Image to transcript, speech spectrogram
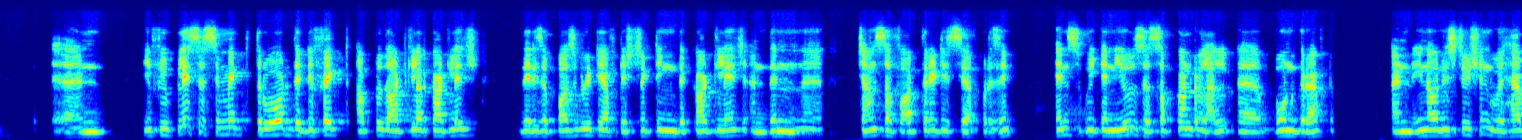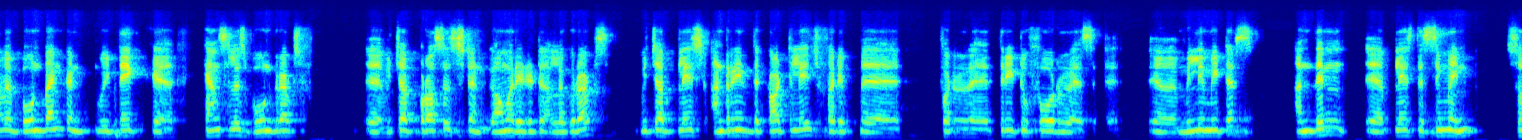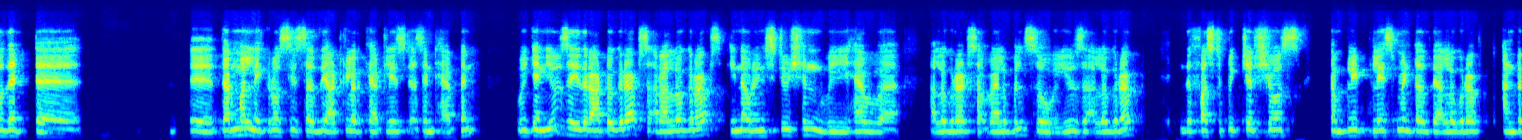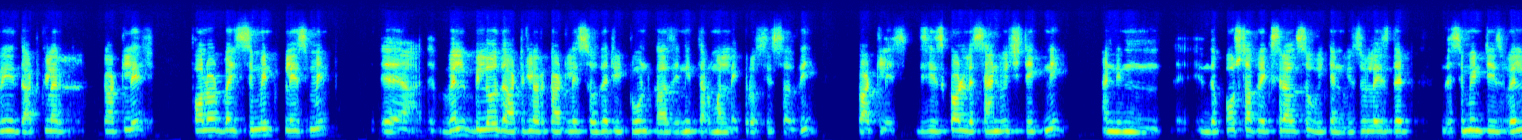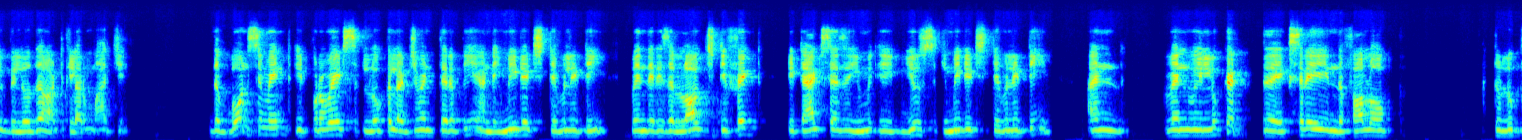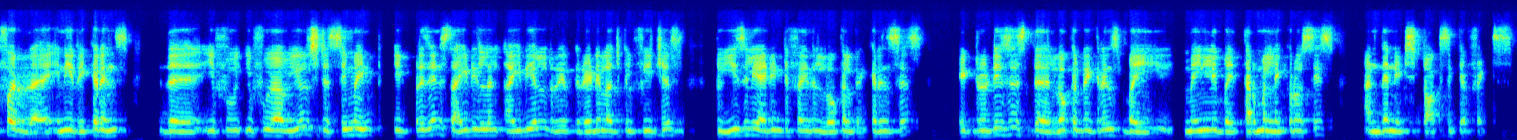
and if you place a cement throughout the defect up to the articular cartilage, there is a possibility of destructing the cartilage and then uh, chance of arthritis are present. Hence, we can use a subchondral uh, bone graft. And in our institution, we have a bone bank and we take uh, cancellous bone grafts, uh, which are processed and gamma radiated allografts, which are placed underneath the cartilage for, uh, for uh, three to four millimeters, and then place the cement so that uh, thermal necrosis of the articular cartilage doesn't happen. We can use either autografts or allografts. In our institution, we have uh, allografts available, so we use allograft. The first picture shows complete placement of the allograft underneath the articular cartilage, followed by cement placement uh, well below the articular cartilage so that it won't cause any thermal necrosis of the cartilage. This is called a sandwich technique. And in, in the post-op X-ray also, we can visualize that the cement is well below the articular margin. The bone cement, it provides local adjuvant therapy and immediate stability. When there is a large defect, it acts as a, it gives immediate stability. And when we look at the X-ray in the follow-up to look for uh, any recurrence, the if we, if we have used cement, it presents the ideal ideal radiological features to easily identify the local recurrences. It reduces the local recurrence by mainly by thermal necrosis and then its toxic effects.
